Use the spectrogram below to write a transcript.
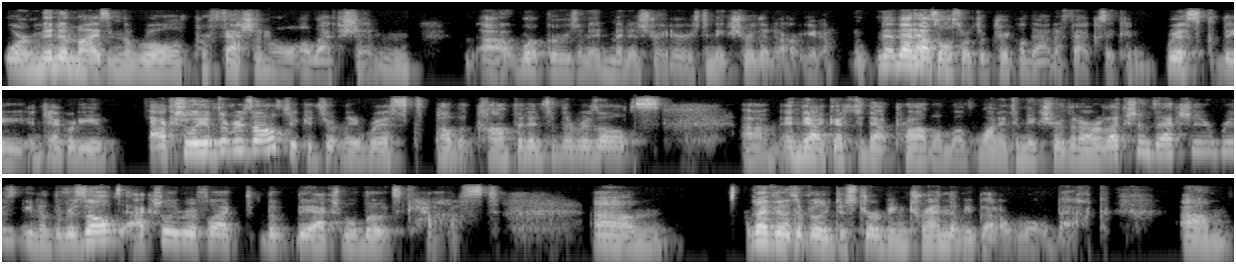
or minimizing the role of professional election uh, workers and administrators to make sure that our, you know, that, that has all sorts of trickle down effects. It can risk the integrity of, actually of the results. It can certainly risk public confidence in the results. Um, and that gets to that problem of wanting to make sure that our elections actually, you know, the results actually reflect the, the actual votes cast. Um, I think that's a really disturbing trend that we've got to roll back. Um,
